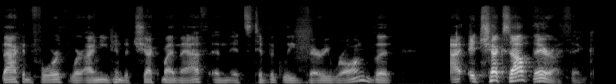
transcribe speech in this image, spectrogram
back and forth where I need him to check my math, and it's typically very wrong, but I, it checks out there. I think.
